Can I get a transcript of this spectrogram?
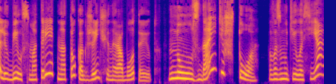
любил смотреть на то, как женщины работают. «Ну, знаете что?» Возмутилась я,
